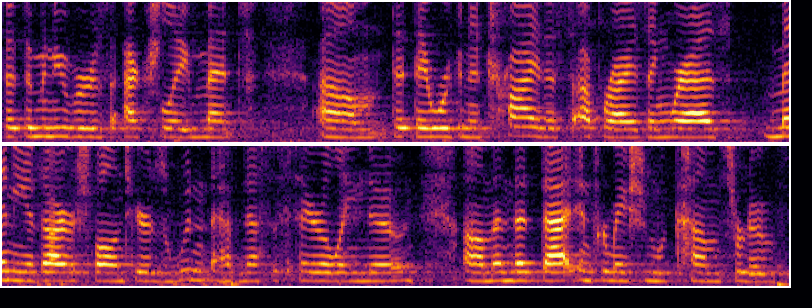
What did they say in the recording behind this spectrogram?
that the maneuvers actually meant um, that they were going to try this uprising, whereas many of the Irish volunteers wouldn't have necessarily known, um, and that that information would come sort of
